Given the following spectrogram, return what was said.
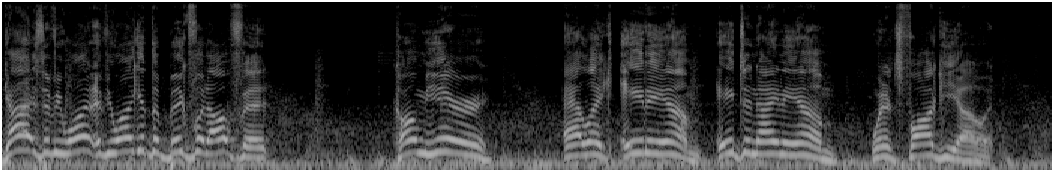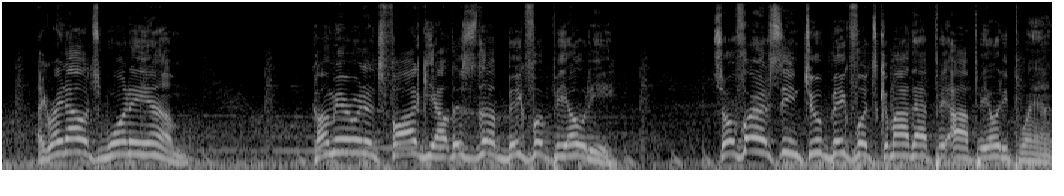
Guys, if you want if you want to get the Bigfoot outfit, come here at like 8 a.m. 8 to 9 a.m. when it's foggy out. Like right now it's 1 a.m. Come here when it's foggy out. This is the Bigfoot peyote. So far I've seen two Bigfoots come out of that pe- uh, peyote plant.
